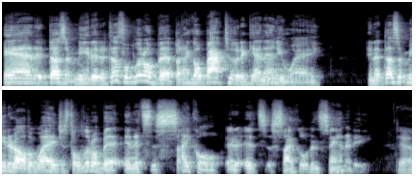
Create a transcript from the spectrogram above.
And it doesn't meet it. It does a little bit, but I go back to it again anyway. And it doesn't meet it all the way, just a little bit. And it's this cycle. It's a cycle of insanity Yeah.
